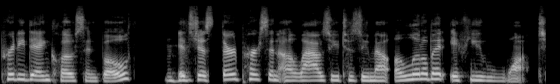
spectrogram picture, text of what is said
pretty dang close in both. Mm-hmm. It's just third person allows you to zoom out a little bit if you want.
